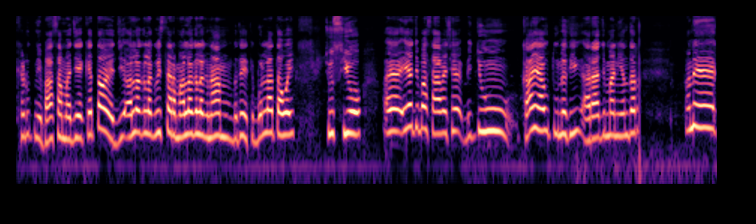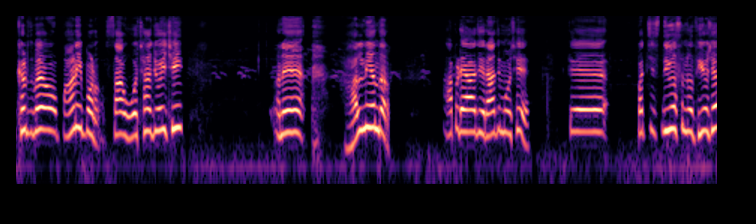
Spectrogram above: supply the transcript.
ખેડૂતની ભાષામાં જે કહેતા હોય, જે અલગ અલગ વિસ્તારમાં અલગ અલગ નામ બધેથી બોલાતા હોય, ચૂસ્યો, એ જ બસ આવે છે. બીજું કાંઈ આવતું નથી આ રાજમાની અંદર. અને ખેડૂત ભાઈઓ, પાણી પણ સાવ ઓછા જ હોય છે. અને હાલની અંદર આપણે આ જે રાજમો છે, તે પચીસ દિવસનો થયો છે.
